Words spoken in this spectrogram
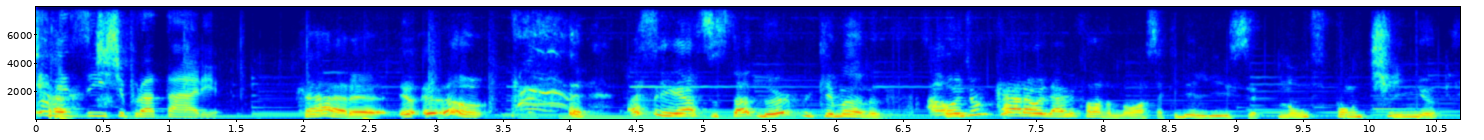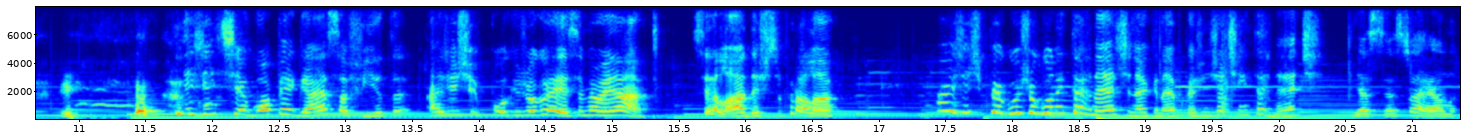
Ele existe pro Atari. Cara, eu, eu, eu. Assim, é assustador, porque, mano, aonde um cara olhava e falava, nossa, que delícia, num pontinho. A gente chegou a pegar essa fita. A gente, pô, que jogo é esse? Mãe, ah, sei lá, deixa isso pra lá. Aí a gente pegou e jogou na internet, né? Que na época a gente já tinha internet e acesso a ela.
